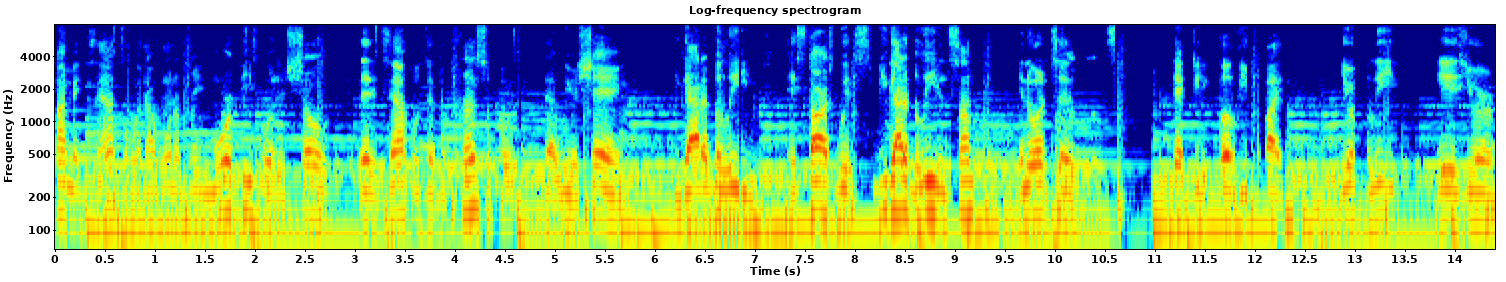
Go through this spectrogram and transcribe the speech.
I'm example, and I want to bring more people and show that examples that the principles that we are sharing, you gotta believe. It starts with you gotta believe in something in order to protect you of your life. Your belief is your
